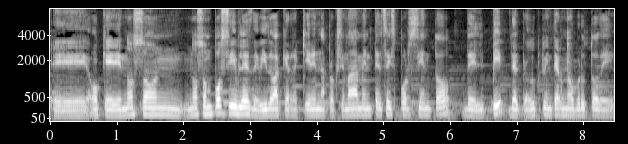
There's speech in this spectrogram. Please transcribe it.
eh, o que no son, no son posibles debido a que requieren aproximadamente el 6% del PIB, del Producto Interno Bruto de,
